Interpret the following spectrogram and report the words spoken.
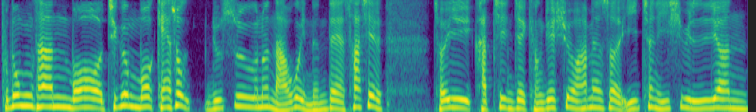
부동산 뭐 지금 뭐 계속 뉴스는 나오고 있는데 사실 저희 같이 이제 경제쇼 하면서 2021년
